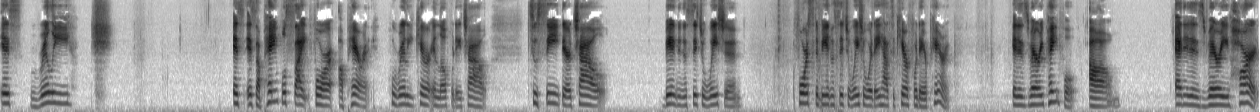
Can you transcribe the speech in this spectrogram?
it's really it's it's a painful sight for a parent who really care and love for their child to see their child being in a situation forced to be in a situation where they have to care for their parent it is very painful um and it is very hard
